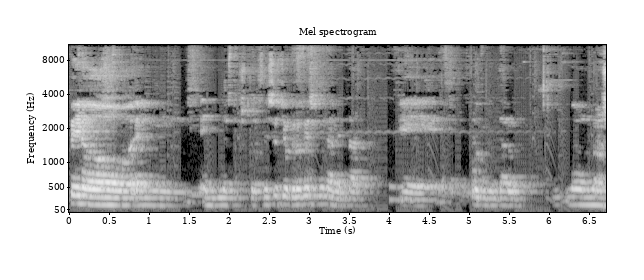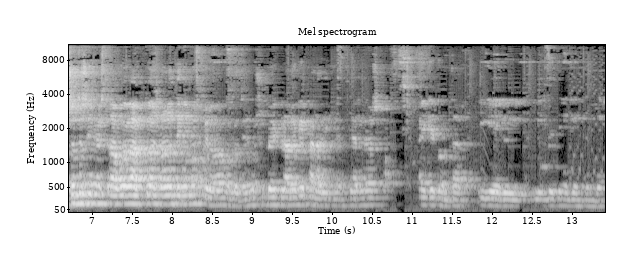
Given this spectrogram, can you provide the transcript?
Pero en, nuestros procesos yo creo que es fundamental eh, documentarlo. No- Nosotros en nuestra web actual no lo tenemos, pero vamos, lo tenemos súper claro que para diferenciarnos hay que contar y el cliente tiene que entender.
